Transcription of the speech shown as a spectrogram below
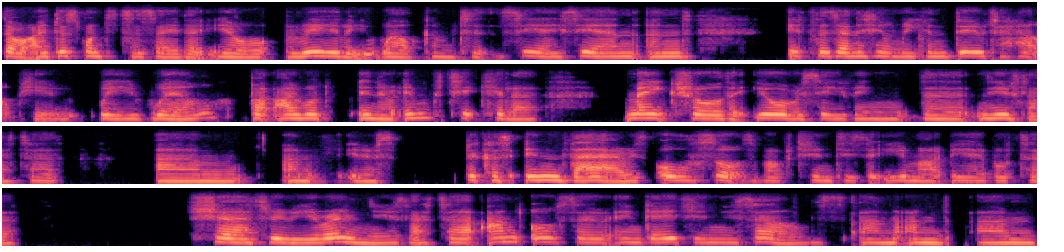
so I just wanted to say that you're really welcome to CACN and if there's anything we can do to help you, we will. But I would, you know, in particular, make sure that you're receiving the newsletter. Um, and you know, because in there is all sorts of opportunities that you might be able to share through your own newsletter and also engaging yourselves and and um,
